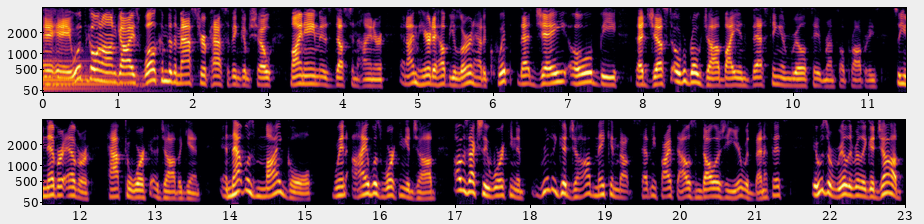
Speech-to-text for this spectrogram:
Hey, hey, what's going on, guys? Welcome to the Master of Passive Income Show. My name is Dustin Heiner, and I'm here to help you learn how to quit that JOB, that just overbroke job, by investing in real estate rental properties so you never ever have to work a job again. And that was my goal when I was working a job, I was actually working a really good job, making about $75,000 a year with benefits. It was a really, really good job.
